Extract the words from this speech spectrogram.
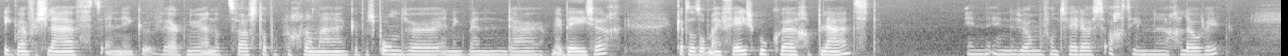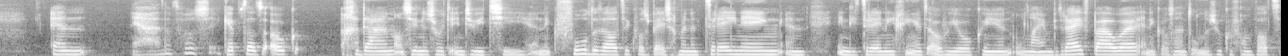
Ik ben verslaafd en ik werk nu aan dat 12-stappen-programma. Ik heb een sponsor en ik ben daarmee bezig. Ik heb dat op mijn Facebook eh, geplaatst. in, in de zomer van 2018, eh, geloof ik. En ja, dat was. Ik heb dat ook gedaan als in een soort intuïtie. En ik voelde dat. Ik was bezig met een training. En in die training ging het over: joh, kun je een online bedrijf bouwen? En ik was aan het onderzoeken van wat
